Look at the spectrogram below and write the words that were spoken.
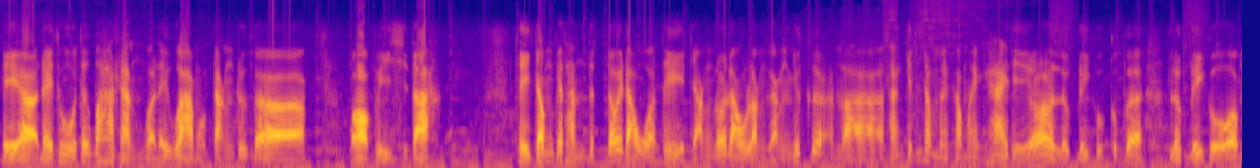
thì uh, để thua tới 3 trận và để hòa một trận trước uh, thì trong cái thành tích đối đầu á, thì trận đối đầu lần gần nhất á, là tháng 9 năm 2022 thì đó là lượt đi của cúp lượt đi của um,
